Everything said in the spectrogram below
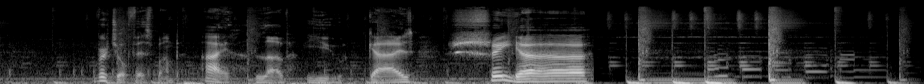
virtual fist bump. I love you guys. See ya.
